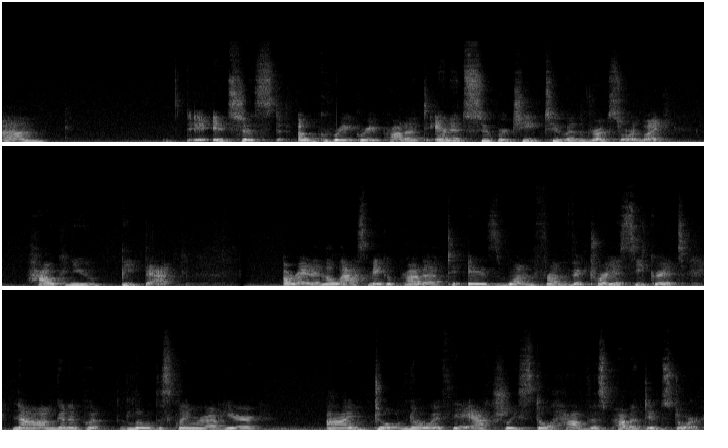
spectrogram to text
Um, it's just a great, great product, and it's super cheap too at the drugstore. Like, how can you beat that? Alright, and the last makeup product is one from Victoria's Secret. Now, I'm to put a little disclaimer out here. I don't know if they actually still have this product in store.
